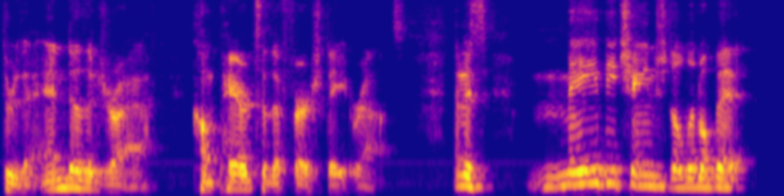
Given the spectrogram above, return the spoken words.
through the end of the draft compared to the first eight rounds. That has maybe changed a little bit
